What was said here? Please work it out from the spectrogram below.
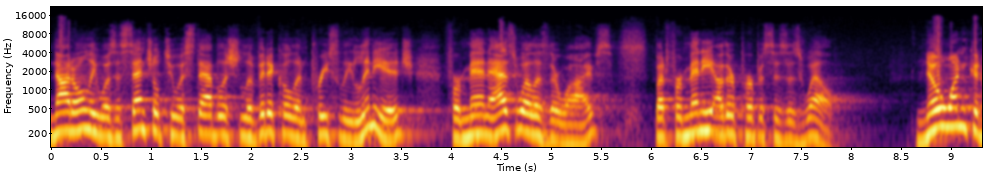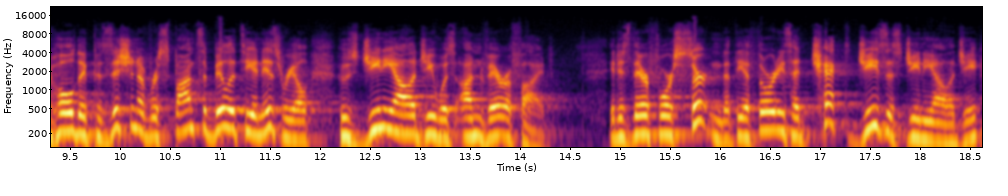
not only was essential to establish Levitical and priestly lineage for men as well as their wives, but for many other purposes as well. No one could hold a position of responsibility in Israel whose genealogy was unverified. It is therefore certain that the authorities had checked Jesus' genealogy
